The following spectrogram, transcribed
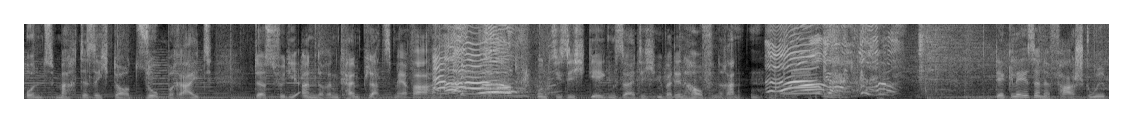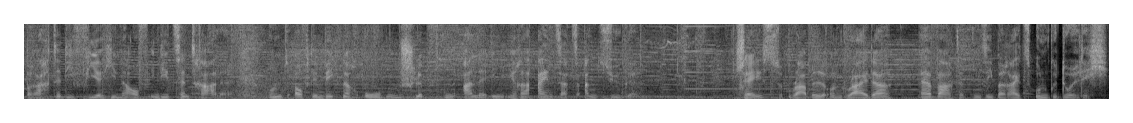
und machte sich dort so breit, dass für die anderen kein Platz mehr war. Und sie sich gegenseitig über den Haufen rannten. Der gläserne Fahrstuhl brachte die vier hinauf in die Zentrale und auf dem Weg nach oben schlüpften alle in ihre Einsatzanzüge. Chase, Rubble und Ryder erwarteten sie bereits ungeduldig.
